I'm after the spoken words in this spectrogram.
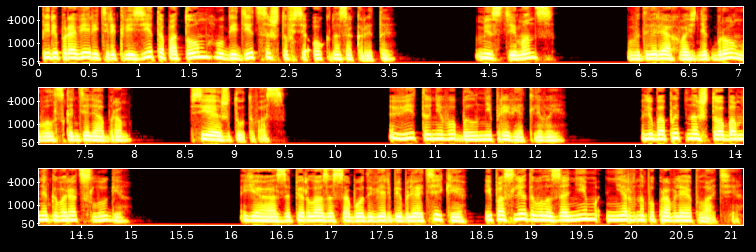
перепроверить реквизит, а потом убедиться, что все окна закрыты. «Мисс Тиммонс?» В дверях возник Бромвелл с канделябром. «Все ждут вас». Вид у него был неприветливый. Любопытно, что обо мне говорят слуги. Я заперла за собой дверь библиотеки и последовала за ним, нервно поправляя платье.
